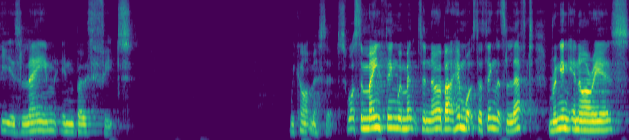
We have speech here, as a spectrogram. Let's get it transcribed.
He is lame in both feet. We can't miss it. What's the main thing we're meant to know about him? What's the thing that's left ringing in our ears?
